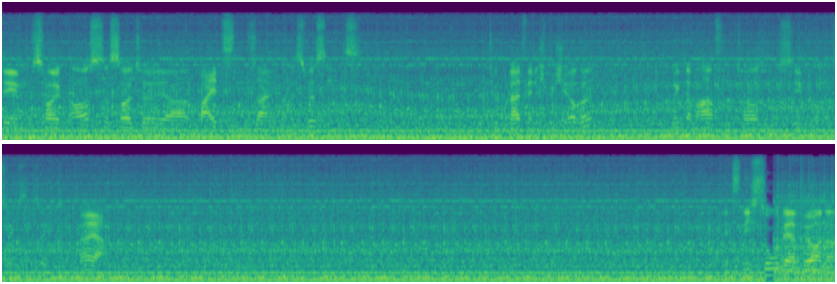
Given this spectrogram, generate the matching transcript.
dem Zeug aus. Das sollte ja Weizen sein, meines Wissens. Tut mir leid, wenn ich mich irre. Bringt am Hafen 1766. Naja. Jetzt nicht so der Burner.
